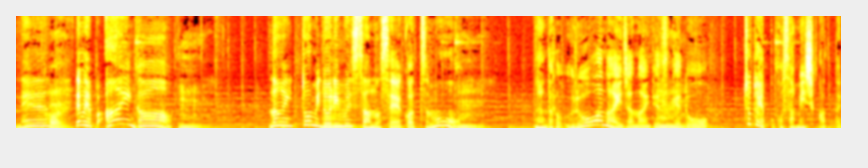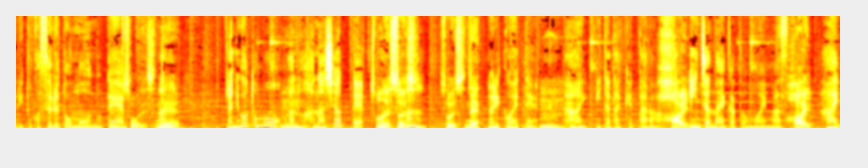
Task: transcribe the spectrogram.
ね、でもやっぱ愛が、うんないと緑虫さんの生活も、うん、なんだろう潤わないじゃないですけど、うん、ちょっとやっぱこう寂しかったりとかすると思うのでそうですね、うん、何事も、あの話し合ってそうですそうです、そうですね。乗り越えて、はいいただけたらい。いんじゃないかと思います。はい、はい、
